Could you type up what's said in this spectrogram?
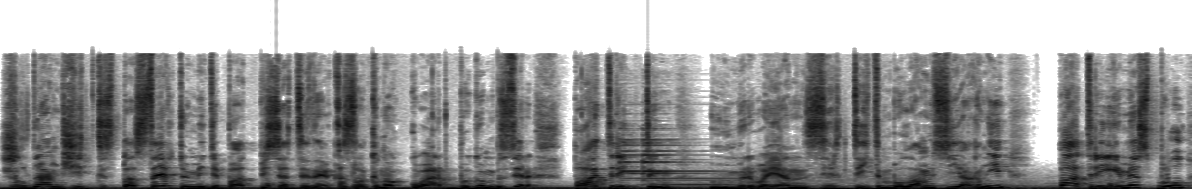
жылдам жеткізіп тастайық төменде подписаться деген қызыл кнопка бар бүгін біздер патриктің өмірбаянын зерттейтін боламыз яғни патрик емес бұл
